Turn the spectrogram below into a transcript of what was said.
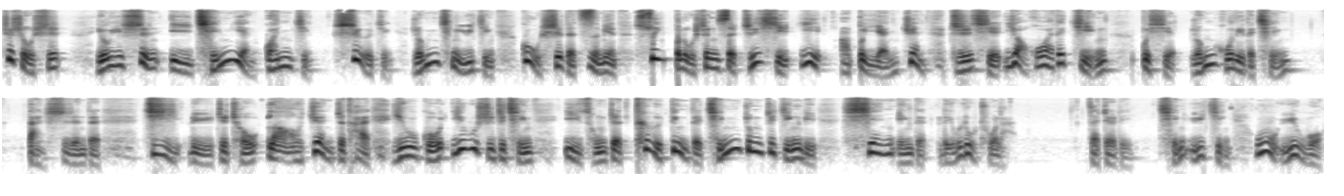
这首诗由于诗人以情眼观景、摄景、融情于景，故诗的字面虽不露声色，只写夜而不言卷，只写要乎外的景，不写融乎内的情。但诗人的羁旅之愁、老倦之态、忧国忧时之情，亦从这特定的情中之景里鲜明的流露出来。在这里。情与景，物与我，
